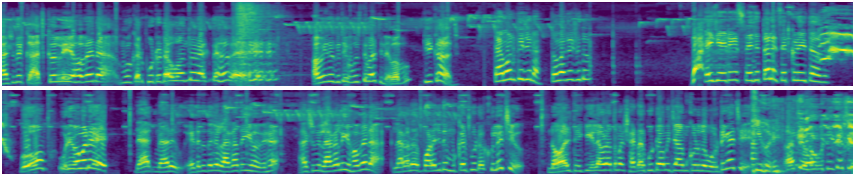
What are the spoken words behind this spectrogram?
আর শুধু কাজ করলেই হবে না মুখের ফুটোটাও বন্ধ রাখতে হবে। আমি তো কিছু বুঝতে পারছি না বাবু কি কাজ? তেমন কিছু না তোমাকে শুধু এই যে এটাকে স্টেজের তলে সেট করে দিতে হবে। বোম উড়ি বাবা রে! দেখ নাড়ু এটা তো তোকে লাগাতেই হবে হ্যাঁ? আর শুধু লাগালেই হবে না লাগানোর পরে যদি মুখের ফুটো খুলেছো নল ঠেকিয়ে এলে ওরা তোমার শাটার ফুটো আমি জাম করে দেবো ঠিক আছে? আচ্ছা বাবু ঠিক আছে।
